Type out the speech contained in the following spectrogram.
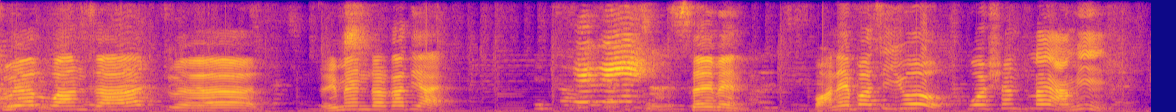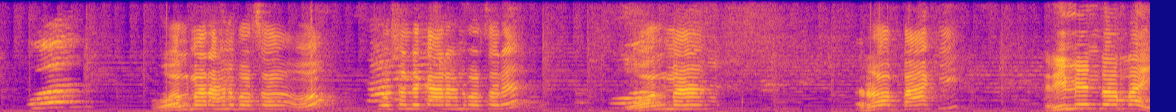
टुवेल्भ वान जा टुवेल्भ रिमाइन्डर कति आयो. सेभेन भनेपछि यो क्वेसनलाई हामी. होलमा राख्नुपर्छ हो? क्वेसनले कहाँ राख्नुपर्छ अरे होलमा र बाँकी रिमाइन्डरलाई.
